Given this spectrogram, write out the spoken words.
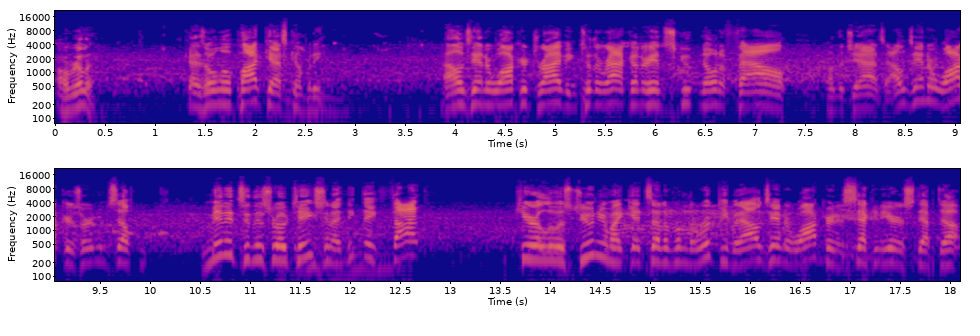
Oh, really? He's got his own little podcast company. Alexander Walker driving to the rack, underhand scoop, no, and a foul on the Jazz. Alexander Walker's earned himself minutes in this rotation. I think they thought Kira Lewis Jr. might get some of him, the rookie, but Alexander Walker in his second year has stepped up.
